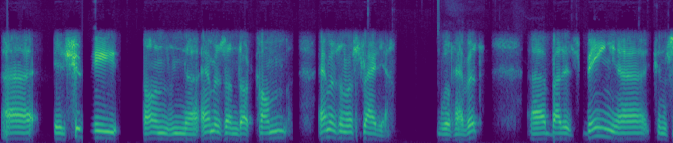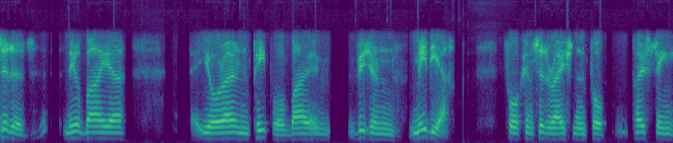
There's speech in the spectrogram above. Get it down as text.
Uh, it should be on uh, Amazon.com. Amazon Australia will have it, uh, but it's being uh, considered, Neil, by uh, your own people, by Vision Media for consideration and for posting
